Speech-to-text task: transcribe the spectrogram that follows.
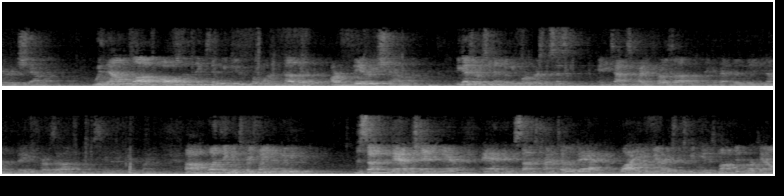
very shallow. Without love, all the things that we do for one another are very shallow. You guys ever seen that movie Four Christmases? Anytime somebody throws up, I think of that movie, you know, the baby throws up. I've seen it, it's pretty funny. Um, one thing that's pretty funny in that movie, the son and the dad are standing there, and, and the son's trying to tell the dad why the marriage between he and his mom didn't work out.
